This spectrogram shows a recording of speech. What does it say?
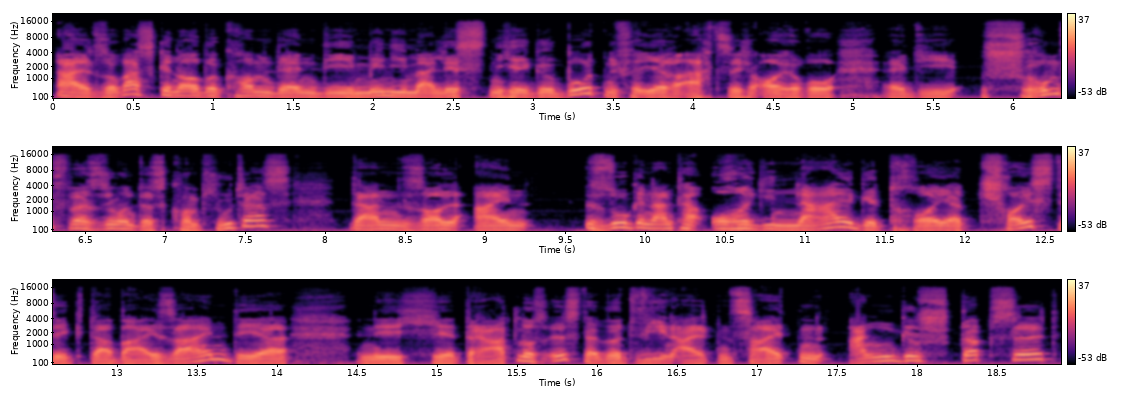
Also, was genau bekommen denn die Minimalisten hier geboten für ihre 80 Euro? Äh, die Schrumpfversion des Computers, dann soll ein sogenannter originalgetreuer Joystick dabei sein, der nicht drahtlos ist. Der wird wie in alten Zeiten angestöpselt.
